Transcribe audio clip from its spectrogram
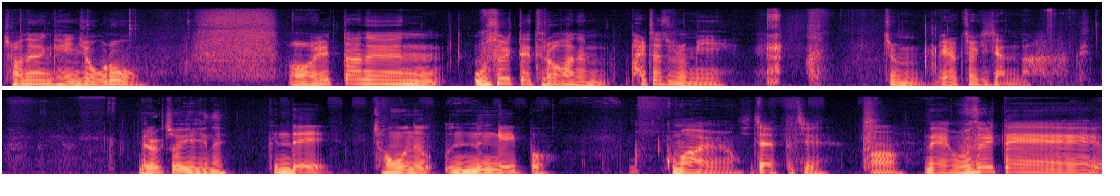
저는 개인적으로 어, 일단은 웃을 때 들어가는 팔자주름이 좀 매력적이지 않나. 매력적이긴 해. 근데 정우는 웃는 게 이뻐. 고마워요. 진짜 예쁘지. 어. 네, 웃을 때,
